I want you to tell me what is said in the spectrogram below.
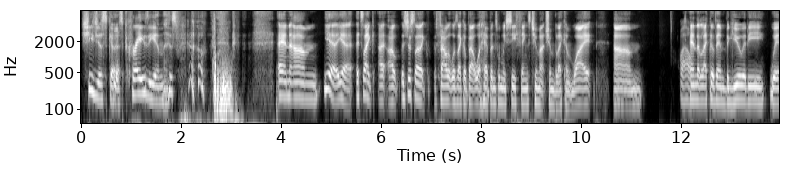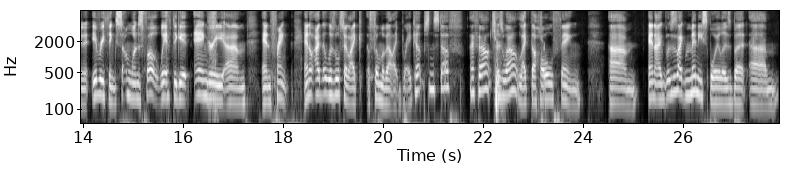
She just goes crazy in this film. and um, yeah, yeah, it's like I, I it's just like felt it was like about what happens when we see things too much in black and white. Um, Wow. and the lack of ambiguity when everything's someone's fault we have to get angry um and frank and I, there was also like a film about like breakups and stuff i felt Sure. as well like the whole thing um and i was like many spoilers but um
